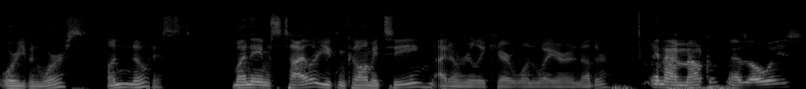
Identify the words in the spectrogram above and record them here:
or even worse, unnoticed. My name's Tyler. You can call me T. I don't really care one way or another. and I'm Malcolm. As always,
